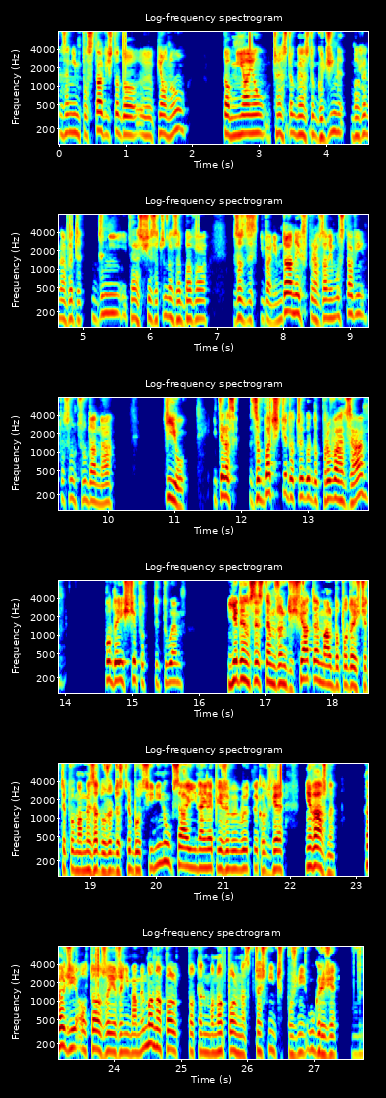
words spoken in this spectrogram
Zanim postawisz to do yy, pionu, to mijają często gęsto godziny, może nawet dni i teraz się zaczyna zabawa z odzyskiwaniem danych, sprawdzaniem ustawień. To są cuda na kiju. I teraz zobaczcie, do czego doprowadza podejście pod tytułem jeden system rządzi światem, albo podejście typu mamy za dużo dystrybucji Linuxa i najlepiej, żeby były tylko dwie. Nieważne. Chodzi o to, że jeżeli mamy monopol, to ten monopol nas wcześniej czy później ugryzie w,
